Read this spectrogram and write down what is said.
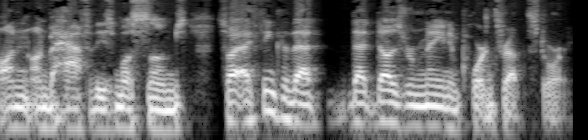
on on behalf of these Muslims. So I think that, that that does remain important throughout the story.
